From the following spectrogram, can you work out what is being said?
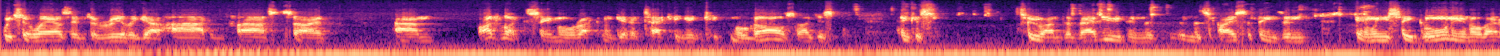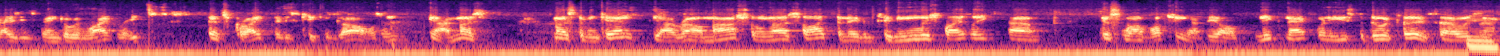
which allows them to really go hard and fast. So um, I'd like to see more ruckman get attacking and kick more goals. I just think it's too undervalued in the, in the space of things. And, and when you see Gawny and all that as he's been doing lately, that's great that he's kicking goals. And you know most most of them can. You know Rowan Marshall and those sides, and even Tim English lately. Um, just love watching that. The old Nic Nat when he used to do it too. So it was, mm. um,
